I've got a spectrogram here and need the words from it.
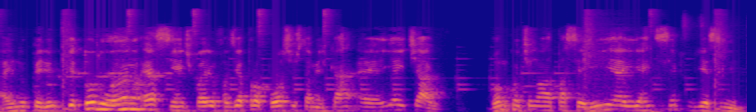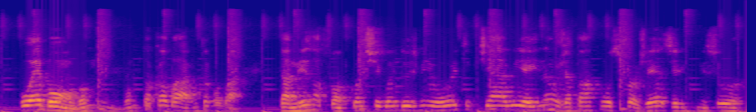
aí no período, porque todo ano é assim, a gente fazia, eu fazia proposta justamente, é, e aí, Thiago, vamos continuar a parceria, e a gente sempre via assim, pô, é bom, vamos, vamos tocar o bar, vamos tocar o bar. Da mesma forma, quando chegou em 2008, Thiago, e aí, não, já estava com outros projetos, ele começou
